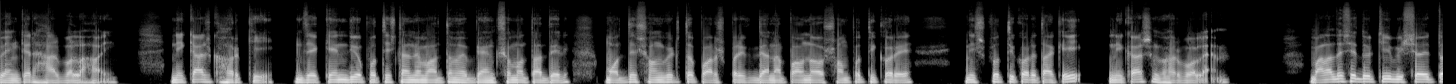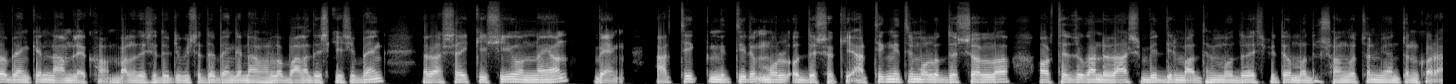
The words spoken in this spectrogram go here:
ব্যাংকের হার বলা হয়। নিকাশ ঘর কি? যে কেন্দ্রীয় প্রতিষ্ঠানের মাধ্যমে ব্যাংক সমূহ তাদের মধ্যে সংগঠিত পারস্পরিক দেনা পাওনা ও সম্পত্তি করে নিষ্পত্তি করে তাকেই নিকাশ ঘর বলে। বাংলাদেশে দুটি বিষয়িত ব্যাংকের নাম লেখো। বাংলাদেশে দুটি বিষয়িত ব্যাংকের নাম হলো বাংলাদেশ কৃষি ব্যাংক, রাজশাহী কৃষি উন্নয়ন ব্যাংক। আর্থিক নীতির মূল উদ্দেশ্য কি? আর্থিক নীতির মূল উদ্দেশ্য হলো অর্থের যোগান হ্রাস, বৃদ্ধির মাধ্যমে মুদ্রাস্ফীতি ও মুদ্রা সংগঠন নিয়ন্ত্রণ করা।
